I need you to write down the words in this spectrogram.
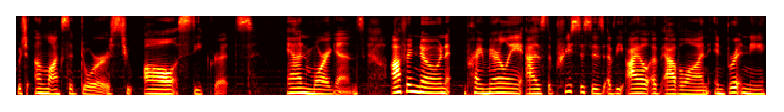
which unlocks the doors to all secrets and Morrigans, often known primarily as the priestesses of the Isle of Avalon in Brittany.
